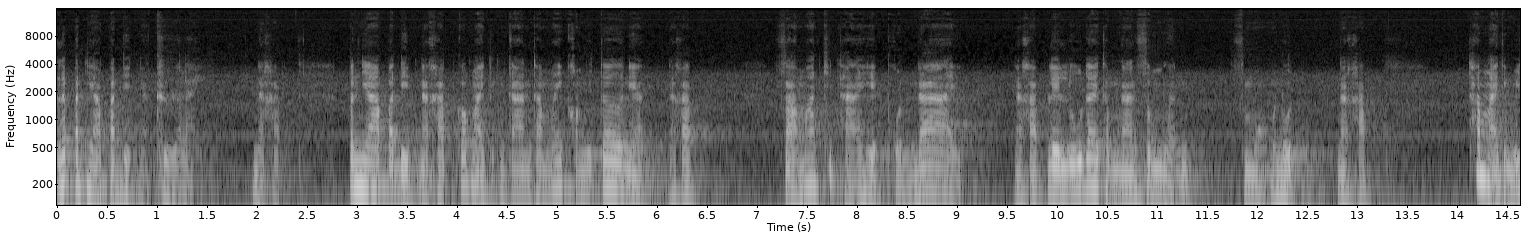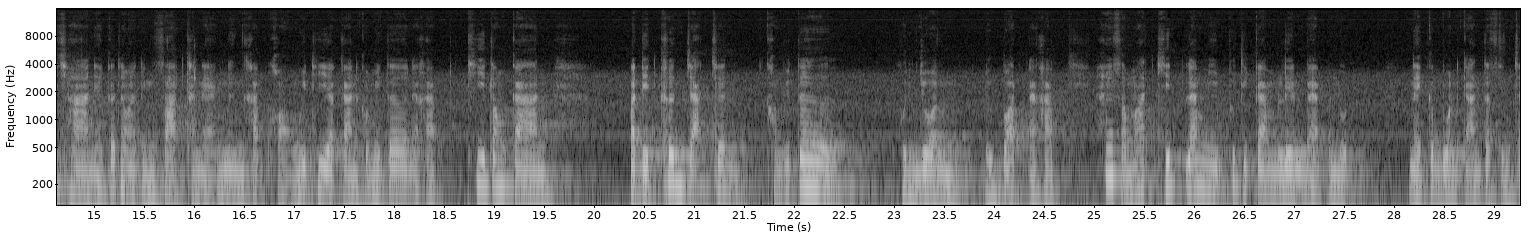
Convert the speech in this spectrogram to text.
แล้วปัญญาประดิษฐ์เนี่ยคืออะไรนะครับ ปัญญาประดิษฐ์นะครับ ก็หมายถึงการทำให้คอมพิวเตอร์เนี่ยนะครับ สามารถคิดหาเหตุผลได้นะครับ เรียนรู้ได้ทำงานเสมือนสมองมนุษย์นะครับ ถ้าหมายถึงวิชาเนี่ยก็จะหมายถึงศาสตร์แขนงหนึ่งครับของวิทยาการคอมพิวเตอร์นะครับ ที่ต้องการประดิษฐ์เครื่องจักรเช่น คอมพิวเตอร์หุ่นยนต์หรือบอทนะครับ ให้สามารถคิดและมีพฤติกรรมเรียนแบบมนุษย์ ในกระบวนการตัดสินใจ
